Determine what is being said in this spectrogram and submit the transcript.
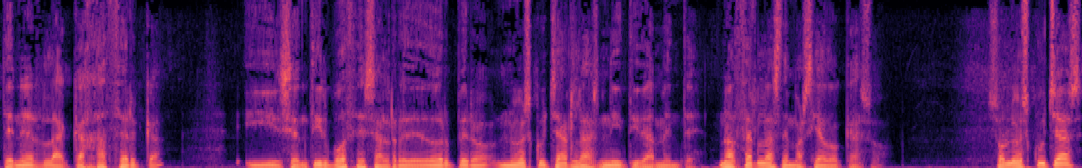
Tener la caja cerca y sentir voces alrededor, pero no escucharlas nítidamente, no hacerlas demasiado caso. Solo escuchas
